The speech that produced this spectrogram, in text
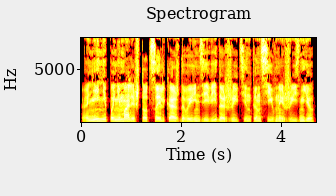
Они не понимали, что цель каждого индивида — жить интенсивной жизнью,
